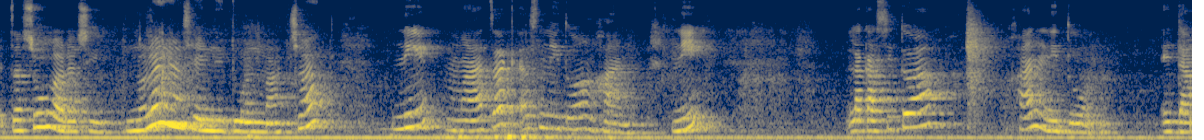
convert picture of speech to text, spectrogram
Eta zu garazi, nola jasen dituen matzak? Ni mahatzak ez nituen jan. Ni lakasitoa jan nituen. Eta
